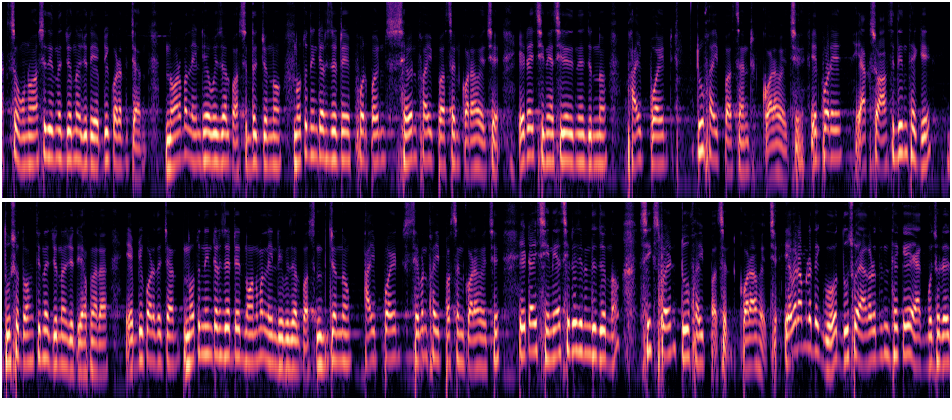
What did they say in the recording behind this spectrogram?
একশো উনআশি দিনের জন্য যদি এফডি করাতে চান নর্মাল ইন্ডিভিজুয়াল পার্সেন্টের জন্য নতুন ইন্টারেস্ট রেটে four point seven five percent করা হয়েছে। এটাই সিনিয়র সিটিজেনের জন্য five point two five percent করা হয়েছে। এরপরে একশো আশি দিন থেকে দুশো দশ দিনের জন্য যদি আপনারা এফডি করাতে চান, নতুন ইন্টারেস্ট রেটে নর্মাল ইন্ডিভিজুয়াল পার্সেন্টের জন্য five point seven five percent করা হয়েছে। এটাই সিনিয়র সিটিজেনদের জন্য six point two five percent করা হয়েছে। এবার আমরা দেখব দুশো এগারো দিন থেকে এক বছরের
